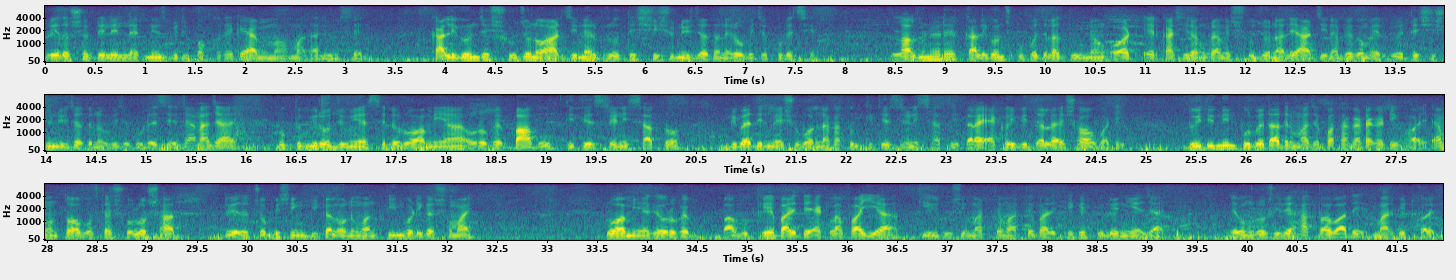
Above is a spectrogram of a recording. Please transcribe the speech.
প্রিয় দর্শক daily live news বিটির পক্ষ থেকে আমি মোহাম্মদ আলী হোসেন। কালীগঞ্জে সুজন ও আরজিনার বিরুদ্ধে শিশু নির্যাতনের অভিযোগ উঠেছে। লালমনিরহাটের কালীগঞ্জ উপজেলার দুই নং ওয়ার্ড এর কাশিরাম গ্রামের সুজন আলী, আরজিনা বেগম এর বিরুদ্ধে শিশু নির্যাতনের অভিযোগ উঠেছে। জানা যায়, ভুক্তভোগী রঞ্জু মিয়ার ছেলে রোয়া মিয়া ওরফে বাবু, তৃতীয় শ্রেণির ছাত্র। বিবাদীর মেয়ে সুবর্ণা খাতুন, তৃতীয় শ্রেণির ছাত্রী। তারা একই বিদ্যালয়ের সহপাঠী। দুই তিন দিন পূর্বে তাদের মাঝে কথা কাটাকাটি হয়। এমন তো অবস্থায় ষোলো সাত দুই হাজার চব্বিশ বিকাল অনুমান তিন ঘটিকার সময়। রোয়া মিয়াকে ওরফে বাবুকে বাড়িতে একলা পাইয়া কিল ঘুষি মারতে মারতে বাড়ি থেকে তুলে নিয়ে যায় এবং রশিদে হাত পা বাঁধে, মারপিট করেন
